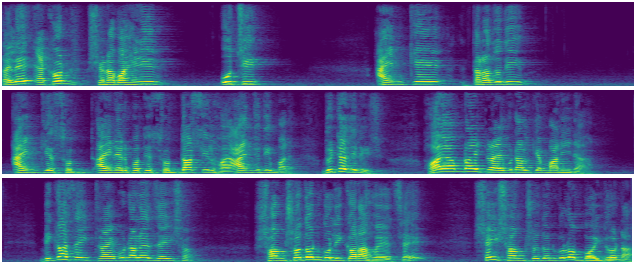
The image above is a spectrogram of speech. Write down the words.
তাইলে এখন সেনাবাহিনীর উচিত আইনকে, তারা যদি আইনকে আইনের প্রতি শ্রদ্ধাশীল হয়, আইন যদি মানে দুইটা জিনিস, হয় আমরা এই ট্রাইব্যুনালকে মানি না বিকজ এই ট্রাইব্যুনালে যেই সংশোধনগুলি করা হয়েছে, সেই সংশোধনগুলো বৈধ না।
